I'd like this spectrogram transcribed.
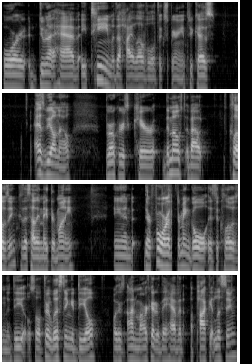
or do not have a team with a high level of experience because, as we all know, brokers care the most about closing because that's how they make their money. And therefore, their main goal is to close on the deal. So if they're listing a deal, whether it's on market or they have an, a pocket listing,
